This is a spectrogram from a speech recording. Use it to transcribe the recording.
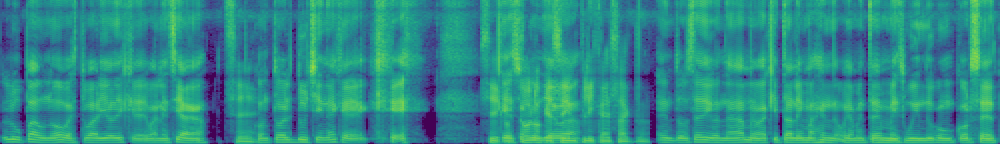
lupa de un nuevo vestuario dije, de Valenciaga, Sí. con todo el duchine que, que... Sí, que con eso todo lo que eso conlleva- implica, exacto. Entonces digo, nada, me va a quitar la imagen, obviamente, de Mace Windu con un corset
